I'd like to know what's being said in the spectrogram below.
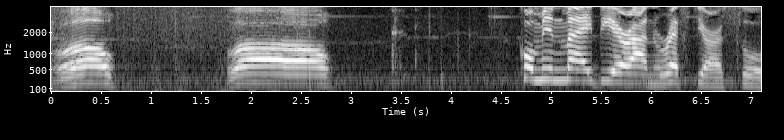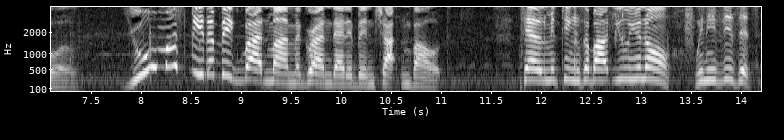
Hello? Hello? Come in, my dear, and rest your soul. You must be the big bad man my granddaddy been chatting about. Tell me things about you, you know, when he visits,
